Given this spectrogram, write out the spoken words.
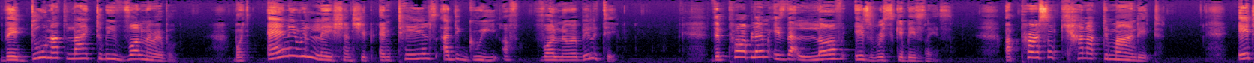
They do not like to be vulnerable. Any relationship entails a degree of vulnerability. The problem is that love is risky business. A person cannot demand it, it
